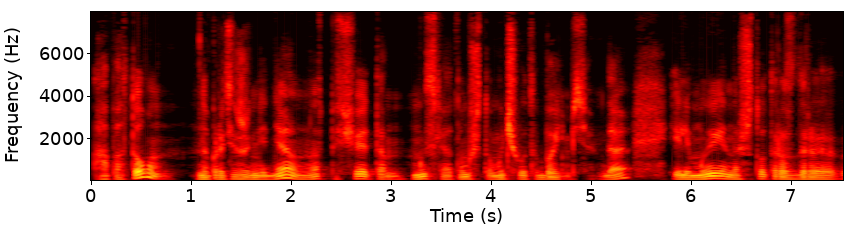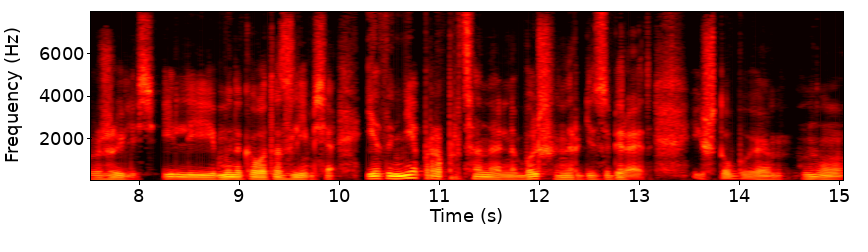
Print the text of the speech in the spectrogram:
а потом на протяжении дня у нас посещают там мысли о том, что мы чего-то боимся, да, или мы на что-то раздражились, или мы на кого-то злимся. И это непропорционально больше энергии забирает. И чтобы, ну,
